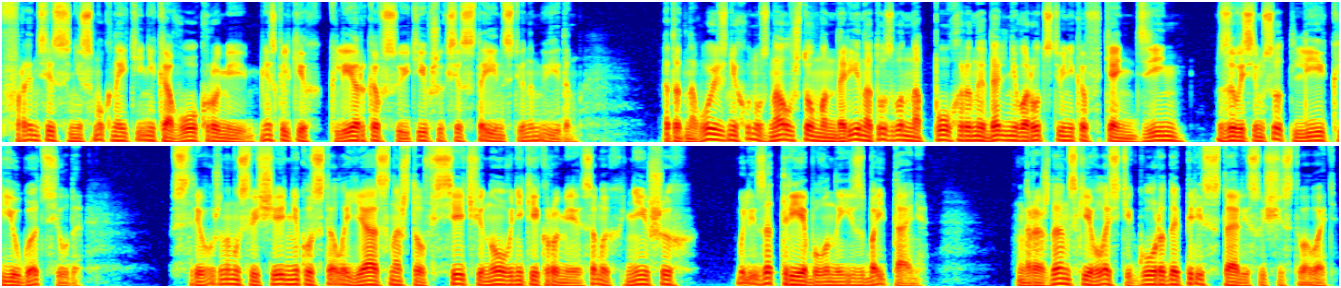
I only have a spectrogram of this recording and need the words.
Фрэнсис не смог найти никого, кроме нескольких клерков, суетившихся с таинственным видом. От одного из них он узнал, что мандарин отозван на похороны дальнего родственника в Тяньцзинь за 800 ли к югу отсюда. Встревоженному священнику стало ясно, что все чиновники, кроме самых низших, были затребованы из Байтаня. Гражданские власти города перестали существовать.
